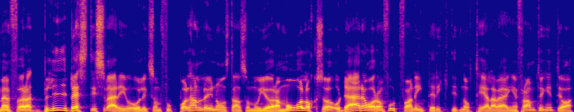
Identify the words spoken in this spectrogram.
Men för att bli bäst i Sverige, och liksom fotboll handlar ju någonstans om att göra mål också, och där har de fortfarande inte riktigt nått hela vägen fram tycker inte jag.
